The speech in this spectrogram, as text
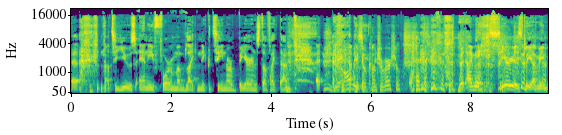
uh, not to use any form of like nicotine or beer and stuff like that. You're always so controversial. but I mean, seriously, I mean,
